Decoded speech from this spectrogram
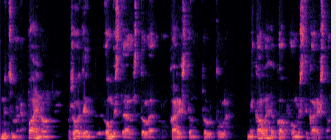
nyt se menee painoon. Mä soitin omistajalle tuolle Kariston, tuolle, tuolle Mikalle, joka omisti Kariston.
